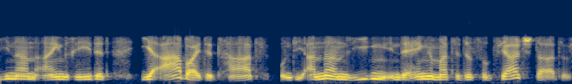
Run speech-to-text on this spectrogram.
Verdienern einredet, ihr arbeitet hart und die anderen liegen in der Hängematte des Sozialstaates.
